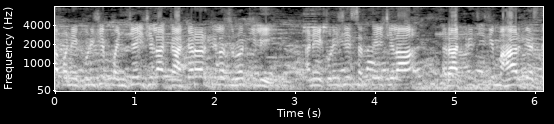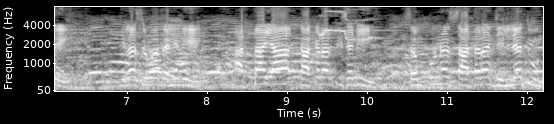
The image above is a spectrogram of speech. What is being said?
आपण एकोणीसशे पंच्याऐंशीला काकर आरतीला सुरुवात केली आणि एकोणीसशे सत्त्याऐंशीला रात्रीची जी महाआरती असते तिला सुरुवात झालेली आहे. आत्ता या काकड आरतीसाठी संपूर्ण सातारा जिल्ह्यातून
